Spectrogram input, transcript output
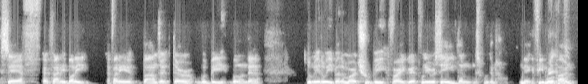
say if if anybody, if any bands out there would be willing to donate a wee bit of merch, would be very gratefully received, and we could make a few more Brilliant. pound,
